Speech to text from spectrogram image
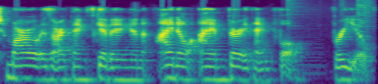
tomorrow is our Thanksgiving, and I know I am very thankful for you.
